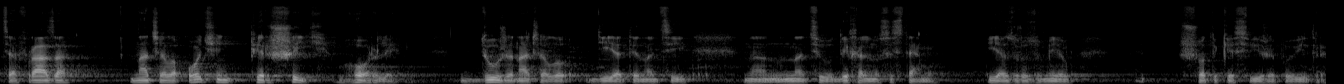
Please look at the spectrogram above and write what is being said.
ця фраза почало очень першить в горлі. Дуже почало діяти на, ці, на, на цю дихальну систему. І я зрозумів, що таке свіже повітря.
